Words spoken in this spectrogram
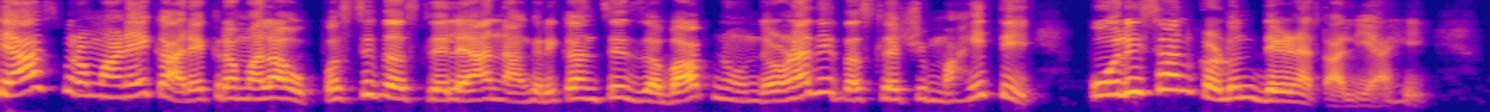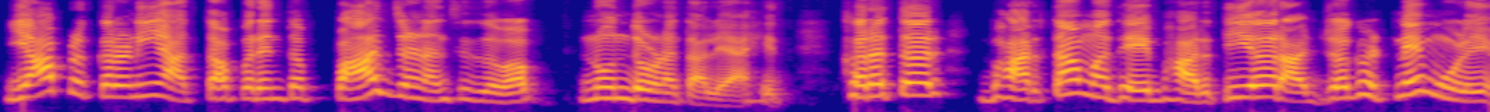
त्याचप्रमाणे कार्यक्रमाला उपस्थित असलेल्या नागरिकांचे जबाब नोंदवण्यात येत असल्याची माहिती पोलिसांकडून देण्यात आली आहे. या प्रकरणी आतापर्यंत पाच जणांचे जबाब नोंदवण्यात आले आहेत. खर तर भारतामध्ये भारतीय राज्यघटनेमुळे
